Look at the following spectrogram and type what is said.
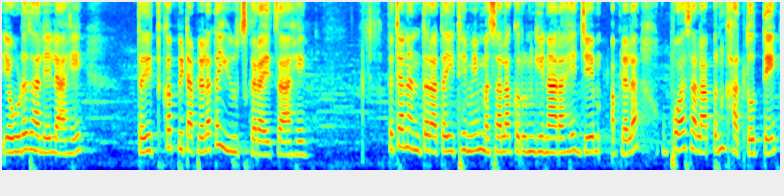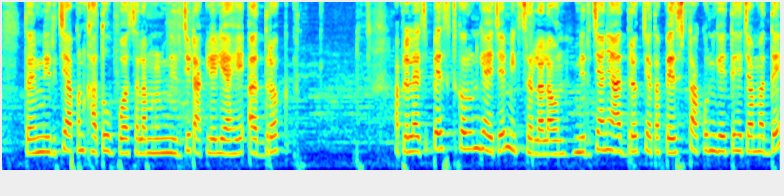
एवढं झालेलं आहे. तर इतकं पीठ आपल्याला आता यूज करायचं आहे. त्याच्यानंतर आता इथे मी मसाला करून घेणार आहे. जे आपल्याला उपवासाला आपण खातो ते. तर मिरची आपण खातो उपवासाला म्हणून मिरची टाकलेली आहे. अद्रक आपल्याला याची पेस्ट करून घ्यायची आहे मिक्सरला लावून. मिरची आणि अद्रकची आता पेस्ट टाकून घेते ह्याच्यामध्ये.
